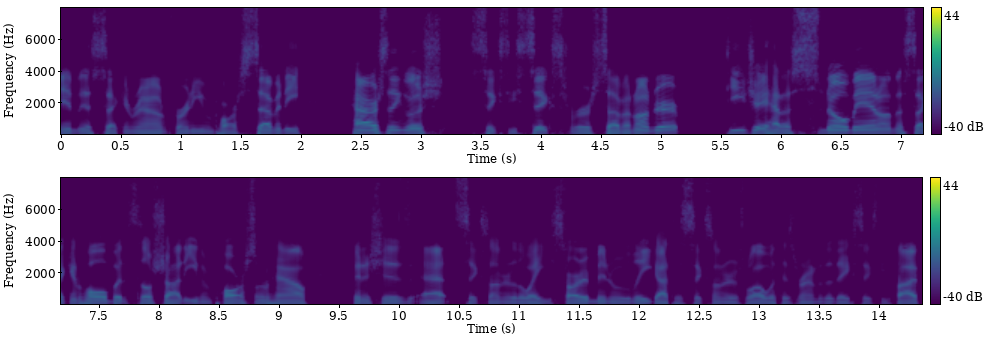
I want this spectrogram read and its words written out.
in this second round for an even par 70. Harris English, 66 for seven under. DJ had a snowman on the second hole, but still shot even par somehow. Finishes at six under the way he started. Minwoo Lee got to six under as well with his round of the day 65.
